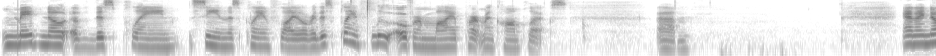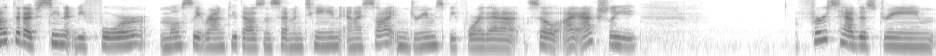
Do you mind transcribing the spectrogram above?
made note of this plane, seeing this plane fly over. This plane flew over my apartment complex. Um, and I note that I've seen it before, mostly around 2017, and I saw it in dreams before that. So I actually first had this dream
